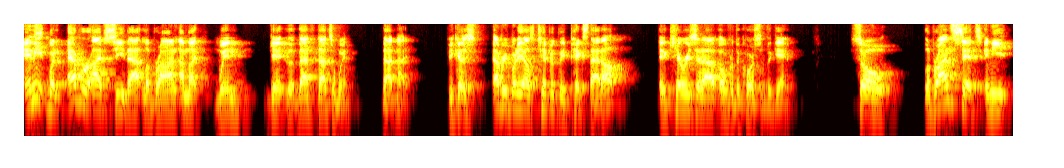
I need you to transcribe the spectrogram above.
any whenever I see that LeBron, I'm like, win, get that that's a win that night because everybody else typically picks that up and carries it out over the course of the game. So LeBron sits and he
